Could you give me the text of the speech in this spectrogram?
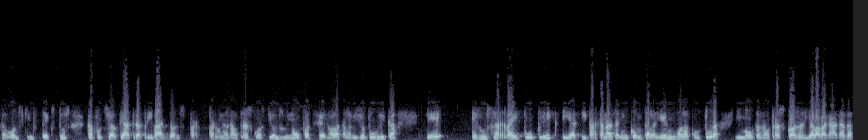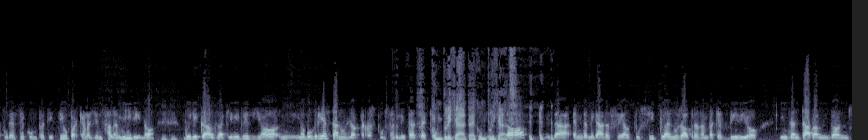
segons quins textos que potser el teatre privat, doncs, per, per unes altres qüestions, no ho pot fer. No? La televisió pública té és un servei públic i, i per tant ha de tenir en compte la llengua, la cultura i moltes altres coses. I a la vegada de poder ser competitiu perquè la gent se la miri, no? Vull dir que els equilibris jo no voldria estar en un lloc de responsabilitat d'aquest. Complicat, eh? Complicat. Però hem de, hem de mirar de fer el possible. Nosaltres amb aquest vídeo intentàvem doncs,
